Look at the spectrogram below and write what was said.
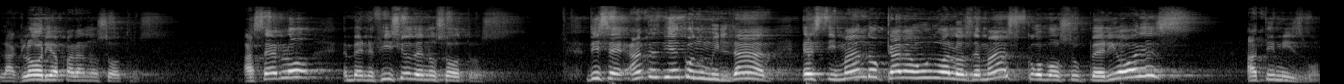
la gloria para nosotros. Hacerlo en beneficio de nosotros. Dice, antes bien con humildad, estimando cada uno a los demás como superiores a ti mismo.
